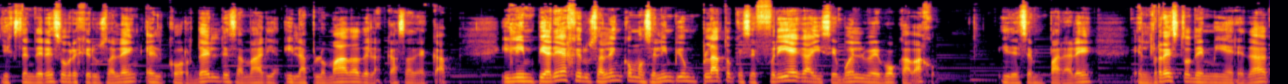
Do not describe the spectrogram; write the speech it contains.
y extenderé sobre Jerusalén el cordel de Samaria y la plomada de la casa de Acab, y limpiaré a Jerusalén como se limpia un plato que se friega y se vuelve boca abajo, y desempararé el resto de mi heredad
